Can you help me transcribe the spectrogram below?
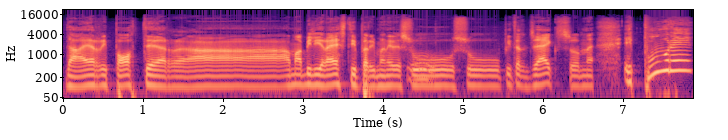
da Harry Potter a Amabili Resti per rimanere su, uh. su Peter Jackson eppure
